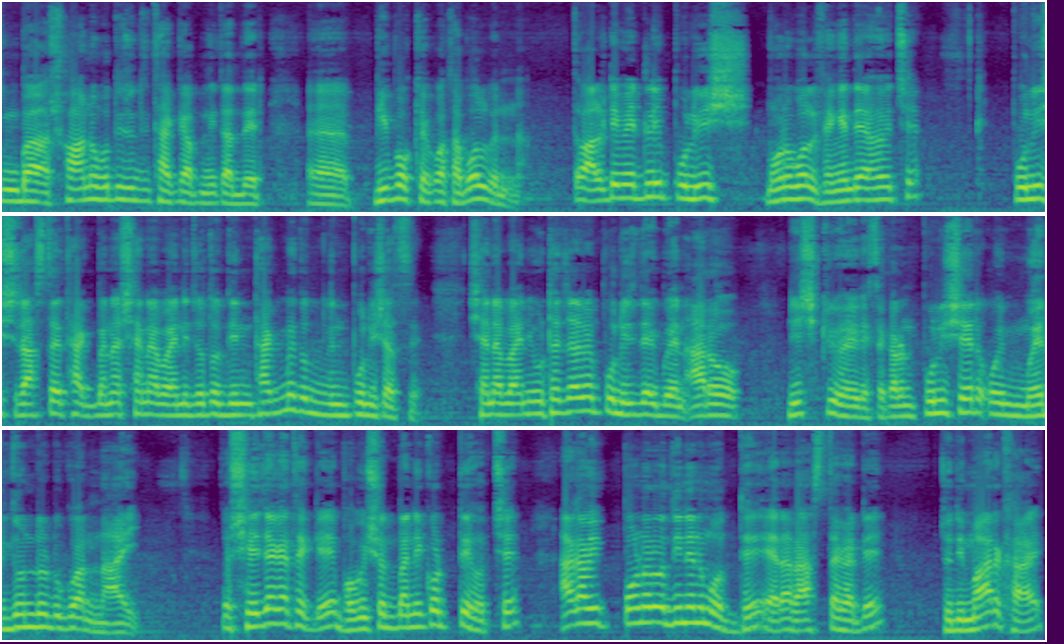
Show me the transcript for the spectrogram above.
কিংবা সহানুভূতি যদি থাকে, আপনি তাদের বিপক্ষে কথা বলবেন না। তো আলটিমেটলি পুলিশ মনোবল ভেঙে দেওয়া হয়েছে। পুলিশ রাস্তায় থাকবে না, সেনাবাহিনী যতদিন থাকবে ততদিন পুলিশ আছে। সেনাবাহিনী উঠে যাবে, পুলিশ দেখবেন আরও নিষ্ক্রিয় হয়ে গেছে, কারণ পুলিশের ওই মেরুদণ্ডটুকু আর নাই। তো সেই জায়গা থেকে ভবিষ্যৎবাণী করতে হচ্ছে। আগামী পনেরো দিনের মধ্যে এরা রাস্তাঘাটে যদি মার খায়,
